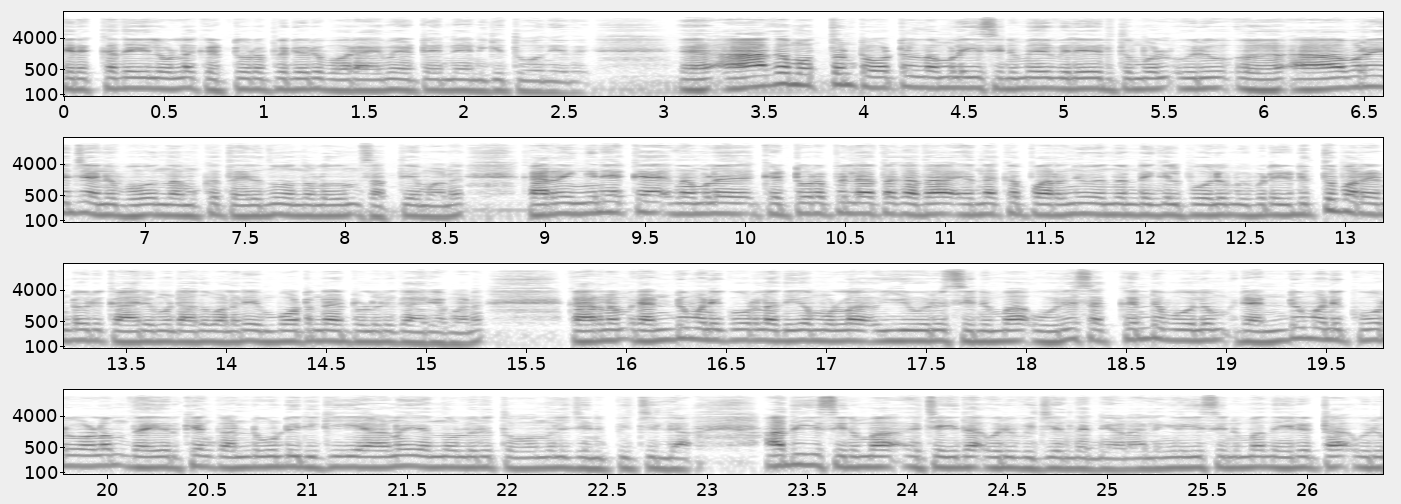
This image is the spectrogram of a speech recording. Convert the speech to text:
തിരക്കഥയിലുള്ള കെട്ടുറപ്പിന്റെ ഒരു പോരായ്മയായിട്ട് തന്നെ എനിക്ക് തോന്നിയത്. ആകെ മൊത്തം ടോട്ടൽ നമ്മൾ ഈ സിനിമയെ വിലയിരുത്തുമ്പോൾ ഒരു ആവറേജ് അനുഭവം നമുക്ക് തരുന്നു എന്നുള്ളതും സത്യമാണ്. കാരണം ഇങ്ങനെയൊക്കെ നമ്മൾ കെട്ടുറപ്പില്ലാത്ത കഥ എന്നൊക്കെ പറഞ്ഞു എന്നുണ്ടെങ്കിൽ പോലും ഇവിടെ എടുത്തു പറയേണ്ട ഒരു കാര്യമുണ്ട്. അത് വളരെ ഇമ്പോർട്ടന്റ് ആയിട്ടുള്ള ഒരു കാര്യമാണ്. കാരണം രണ്ട് മണിക്കൂറിലധികമുള്ള ഈ ഒരു സിനിമ ഒരു സെക്കൻഡ് പോലും രണ്ട് മണിക്കൂറോളം ദൈർഘ്യം കണ്ടുകൊണ്ടിരിക്കുകയാണ് എന്നുള്ളൊരു തോന്നൽ ജനിപ്പിച്ചില്ല. അത് ഈ സിനിമ ചെയ്ത ഒരു വിജയം തന്നെയാണ്. അല്ലെങ്കിൽ ഈ സിനിമ നേരിട്ട ഒരു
